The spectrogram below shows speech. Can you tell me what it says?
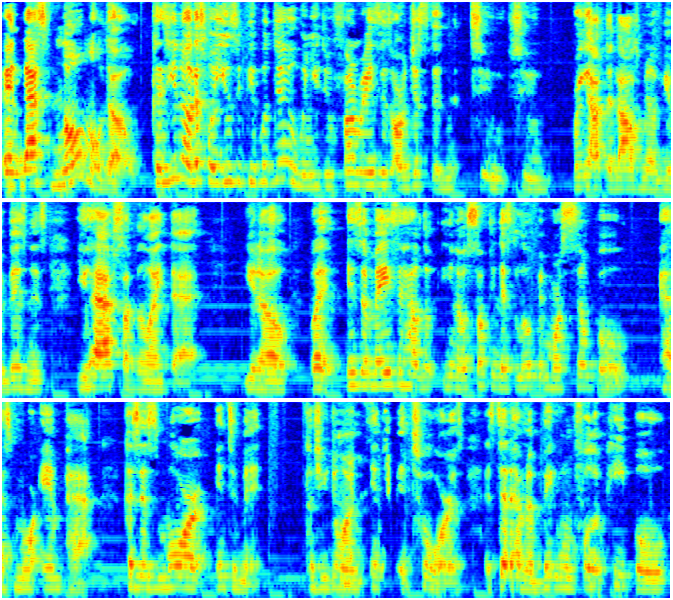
And that's normal though, because you know that's what usually people do when you do fundraisers or just to to, to bring out the acknowledgement of your business. You have something like that, you know. But it's amazing how the you know something that's a little bit more simple has more impact because it's more intimate because you're doing yes. intimate tours instead of having a big room full of people.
